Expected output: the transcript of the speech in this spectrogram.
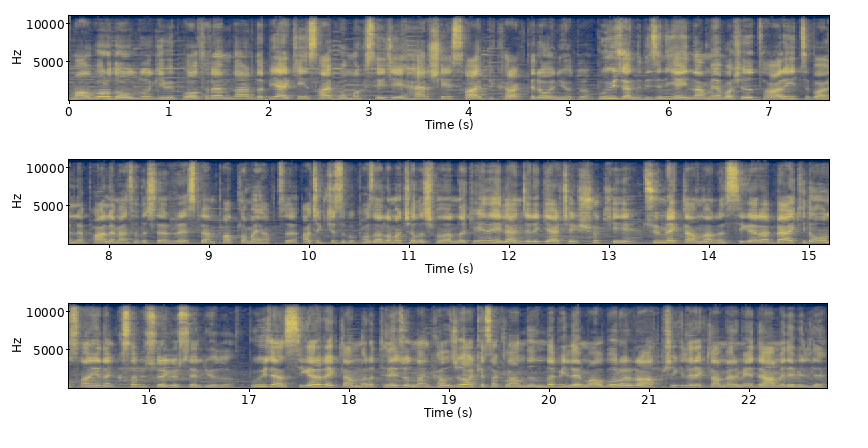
Marlboro'da olduğu gibi Polat Alemdar da bir erkeğin sahip olmak isteyeceği her şeye sahip bir karakteri oynuyordu. Bu yüzden de dizinin yayınlanmaya başladığı tarih itibariyle parlament satışları resmen patlama yaptı. Açıkçası bu pazarlama çalışmalarındaki en eğlenceli gerçek şu ki tüm reklamlarda sigara belki de 10 saniyeden kısa bir süre gösteriliyordu. Bu yüzden sigara reklamları televizyondan kalıcı olarak yasaklandığında bile Marlboro rahat bir şekilde reklam vermeye devam edebildi.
